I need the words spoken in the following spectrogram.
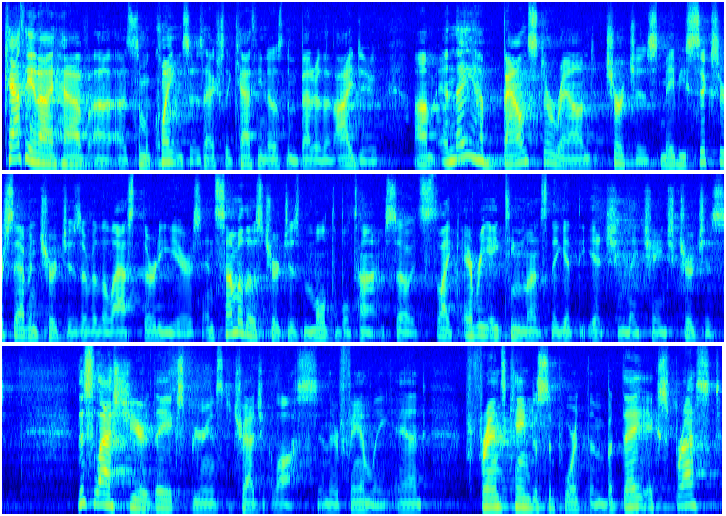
Kathy and I have uh, uh, some acquaintances. Actually, Kathy knows them better than I do. Um, and they have bounced around churches, maybe six or seven churches over the last 30 years, and some of those churches multiple times. So it's like every 18 months they get the itch and they change churches. This last year, they experienced a tragic loss in their family, and friends came to support them, but they expressed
